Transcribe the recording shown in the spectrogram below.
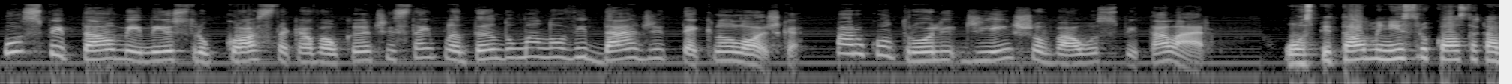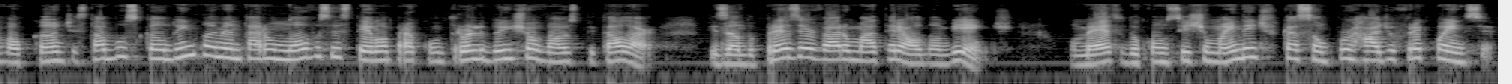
O Hospital Ministro Costa Cavalcante está implantando uma novidade tecnológica para o controle de enxoval hospitalar. O Hospital Ministro Costa Cavalcante está buscando implementar um novo sistema para controle do enxoval hospitalar, visando preservar o material do ambiente. O método consiste em uma identificação por radiofrequência,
